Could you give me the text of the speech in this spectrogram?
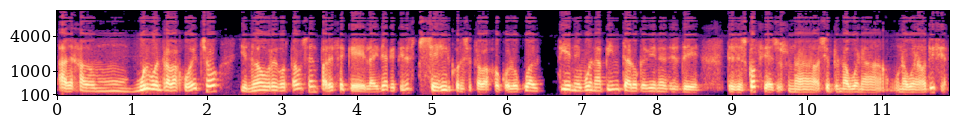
ha dejado un muy buen trabajo hecho y el nuevo Gregor Townsend parece que la idea que tiene es seguir con ese trabajo, con lo cual tiene buena pinta lo que viene desde, desde Escocia. Eso es una, siempre una buena, una buena noticia.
